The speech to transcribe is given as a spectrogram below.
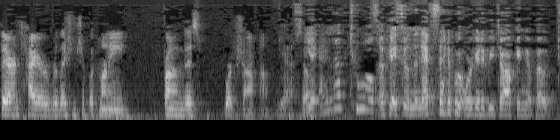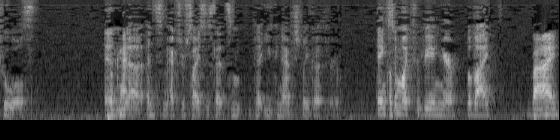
their entire relationship with money from this workshop. Yes. So, Yeah, I love tools. Okay, so in the next segment, we're going to be talking about tools and Okay. uh, and some exercises that some, that you can actually go through. Thanks so much for being here. Bye bye. Bye.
